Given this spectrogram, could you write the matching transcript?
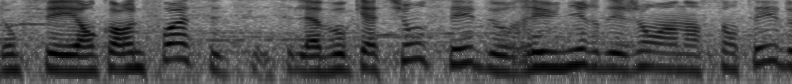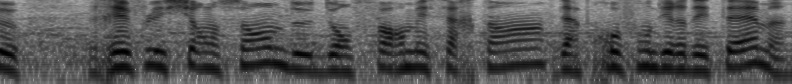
Donc c'est encore une fois, la vocation, c'est de réunir des gens à un instant T, de réfléchir ensemble, d'en former certains, d'approfondir des thèmes,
